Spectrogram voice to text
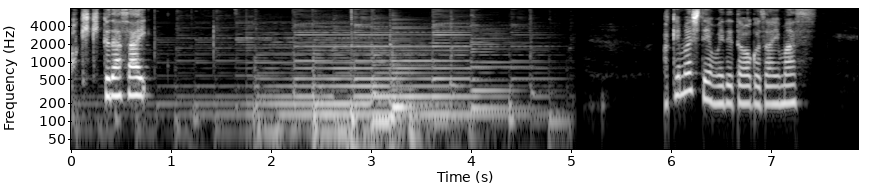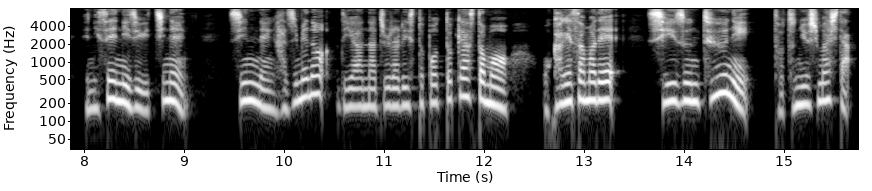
お聴きください。明けましておめでとうございます。2021年新年初めの Dear Naturalist Podcast もおかげさまでシーズン2に突入しました。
